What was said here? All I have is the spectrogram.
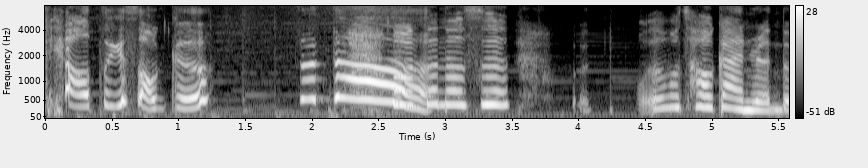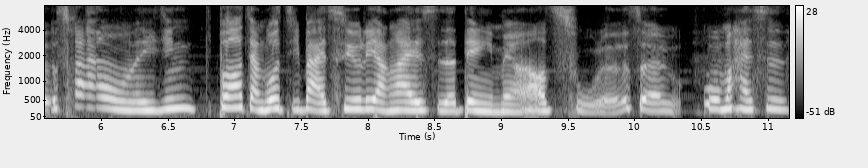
跳这一首歌，真的，我真的是我我超感人的。虽然我们已经不知道讲过几百次尤利安艾斯的电影没有要出了，所以我们还是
